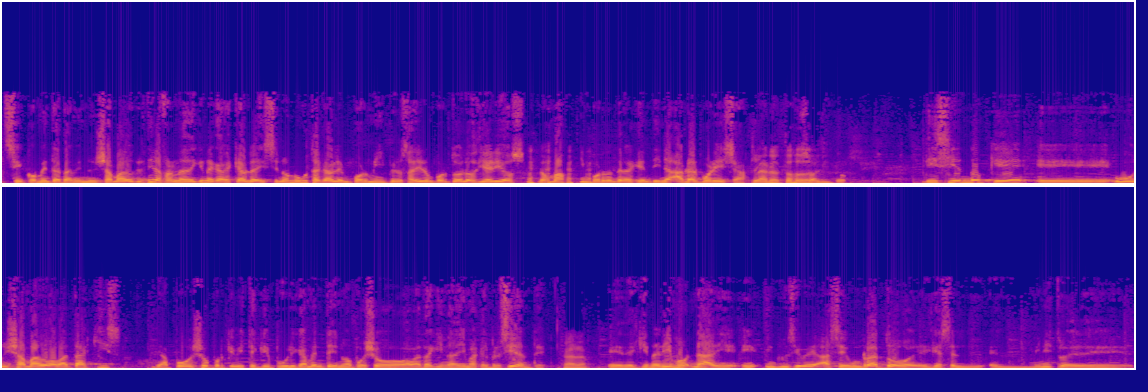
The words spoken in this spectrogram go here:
se comenta también de un llamado. Cristina Fernández de Kirchner cada vez que habla dice, no me gusta que hablen por mí, pero salieron por todos los diarios, los más importantes de Argentina, a hablar por ella. Claro, todo. Diciendo que eh, hubo un llamado a Batakis de apoyo, porque viste que públicamente no apoyó a Batakis nadie más que el presidente. Claro. Eh, del kirchnerismo, nadie. E, inclusive hace un rato, el que es el, ministro de,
